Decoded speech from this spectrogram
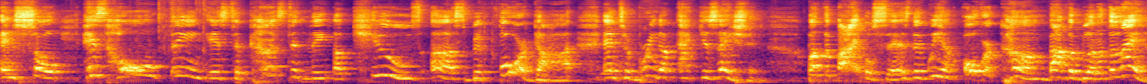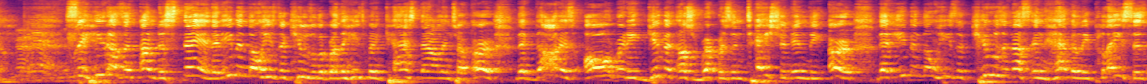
And so his whole thing is to constantly accuse us before God and to bring up accusation. But the Bible says that we have overcome by the blood of the Lamb. Amen. See, he doesn't understand that even though he's the accuser of the brother, he's been cast down into earth, that God has already given us representation in the earth, that even though he's accusing us in heavenly places,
